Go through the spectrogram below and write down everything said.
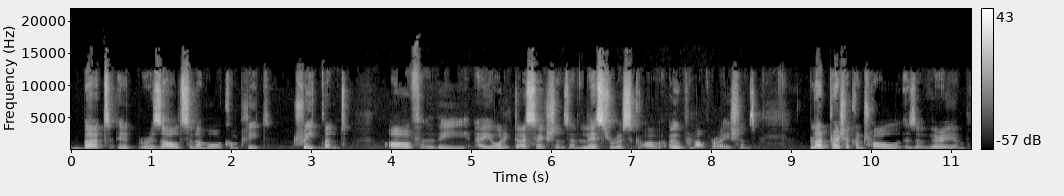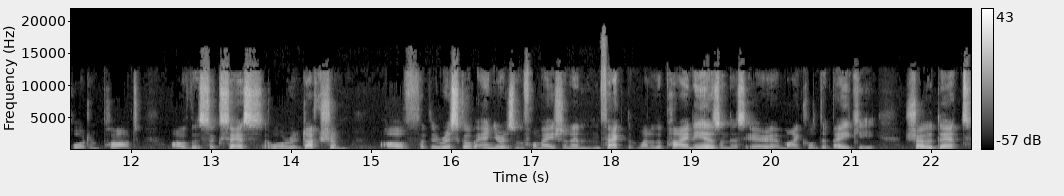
but it results in a more complete treatment of the aortic dissections and less risk of open operations. Blood pressure control is a very important part of the success or reduction of the risk of aneurysm formation. And in fact, one of the pioneers in this area, Michael DeBakey, showed that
